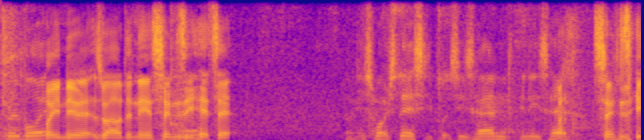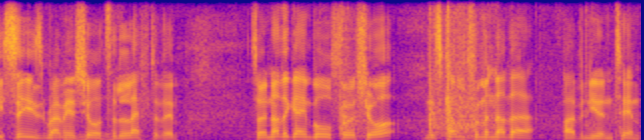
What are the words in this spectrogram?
Drew Boy. Well, he knew it as well, didn't he, as soon as he hit it. Just watch this. He puts his hand in his head. As soon as he sees Rami Ashour to the left of him. So another game ball for Ashour, and it's come from another Ivan Yuen tin.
